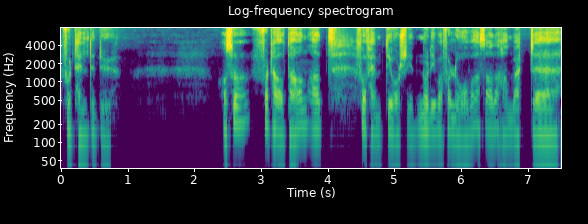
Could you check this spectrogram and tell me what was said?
Fortell det, du. Og så fortalte han at for 50 år siden, når de var forlova, så hadde han vært eh,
